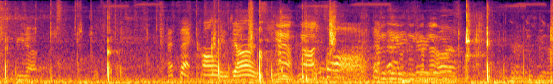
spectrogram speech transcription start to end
Speed up. That's that Collin Johns. Yeah, no, I, I didn't think it was gonna come that hard. Speed up.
